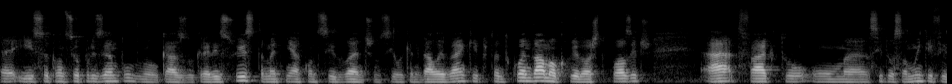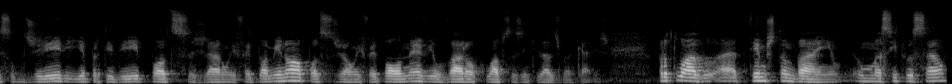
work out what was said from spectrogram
Eh, e isso aconteceu, por exemplo, no caso do Credit Suisse, também tinha acontecido antes no Silicon Valley Bank, e, portanto, quando há uma corrida aos depósitos, há, de facto, uma situação muito difícil de gerir e, a partir daí, pode-se gerar um efeito dominó, pode-se gerar um efeito bola neve e levar ao colapso das entidades bancárias. Por outro lado, temos também uma situação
